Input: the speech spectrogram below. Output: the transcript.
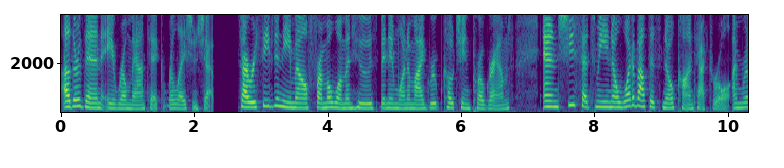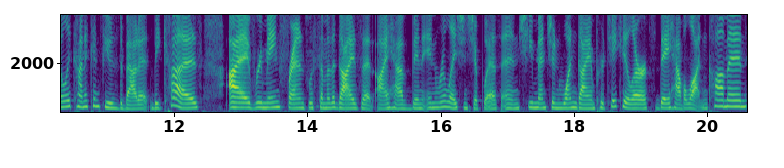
other than a romantic relationship? So I received an email from a woman who's been in one of my group coaching programs. And she said to me, you know, what about this no contact rule? I'm really kind of confused about it because I've remained friends with some of the guys that I have been in relationship with. And she mentioned one guy in particular. They have a lot in common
